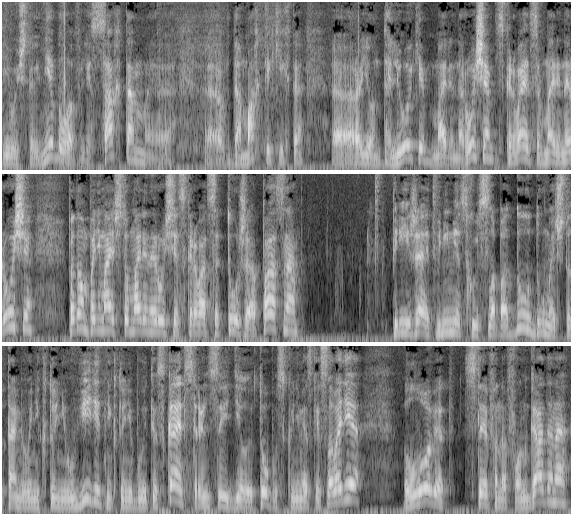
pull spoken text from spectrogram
Его еще не было. В лесах там, в домах каких-то. Район далекий, Марина Роща. Скрывается в Мариной роще. Потом понимает, что в Мариной роще скрываться тоже опасно переезжает в немецкую Слободу, думает, что там его никто не увидит, никто не будет искать. Стрельцы делают обыск в немецкой Слободе, ловят Стефана фон Гадена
